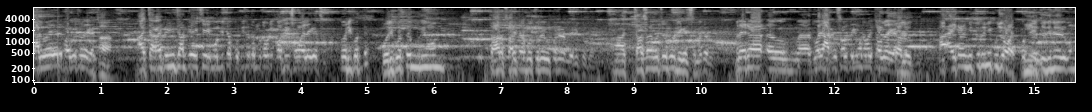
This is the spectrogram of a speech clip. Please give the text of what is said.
চালু হয়ে গেলে কয় বছর হয়ে গেছে? হ্যাঁ। আচ্ছা আরেকটা জিনিস জানতে চাইছি এই মন্দিরটা প্রতিষ্ঠাতে মোটামুটি কদিন সময় লেগেছে তৈরি করতে? তৈরি করতে মিনিমাম চার সাড়ে চার বছরের উপরে লেগেছে। আর চার সাড়ে বছর তাই তো? মানে এটা দু হাজার আঠেরো সাল থেকে মোটামুটি চালু হয়ে গেছে। আর এখানে নিত্যদিনই পুজো হয়। প্রতিদিনে। এরকম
